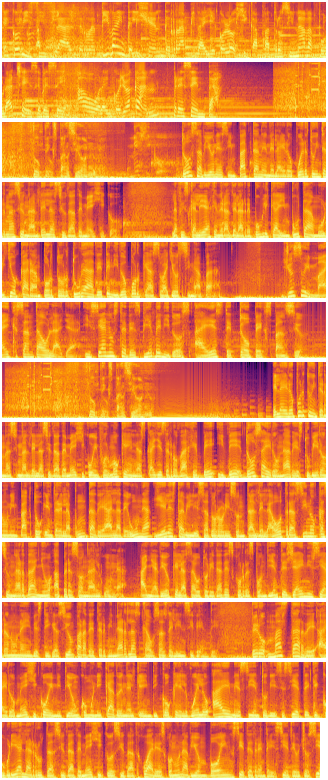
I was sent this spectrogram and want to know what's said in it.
Ecobici, la alternativa inteligente, rápida y ecológica patrocinada por HSBC, ahora en Coyoacán, presenta. Top Expansión. México. Dos aviones impactan en el Aeropuerto Internacional de la Ciudad de México. La Fiscalía General de la República imputa a Murillo Caram por tortura a detenido por caso Ayotzinapa. Yo soy Mike Santaolalla y sean ustedes bienvenidos a este Top Expansión. Top Expansión. El Aeropuerto Internacional de la Ciudad de México informó que en las calles de rodaje B y D dos aeronaves tuvieron un impacto entre la punta de ala de una y el estabilizador horizontal de la otra sin ocasionar daño a persona alguna. Añadió que las autoridades correspondientes ya iniciaron una investigación para determinar las causas del incidente. Pero más tarde, Aeroméxico emitió un comunicado en el que indicó que el vuelo AM-117 que cubría la ruta Ciudad de México-Ciudad Juárez con un avión Boeing 737-800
